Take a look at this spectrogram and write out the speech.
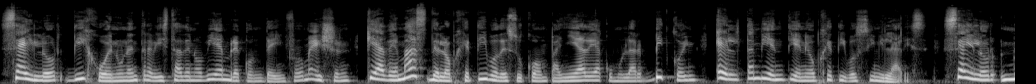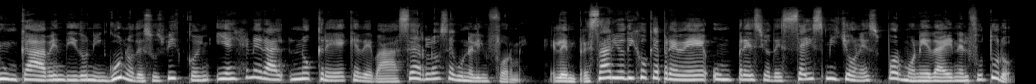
Saylor dijo en una entrevista de noviembre con The Information que además del objetivo de su compañía de acumular Bitcoin, él también tiene objetivos similares. Saylor nunca ha vendido ninguno de sus Bitcoin y en general no cree que deba hacerlo según el informe. El empresario dijo que prevé un precio de 6 millones por moneda en el futuro,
